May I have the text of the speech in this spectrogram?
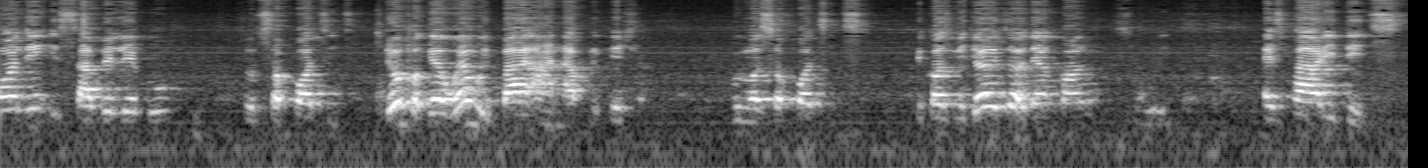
funding is available to support it. Don't forget, when we buy an application, we must support it because majority of them come with expiry dates.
